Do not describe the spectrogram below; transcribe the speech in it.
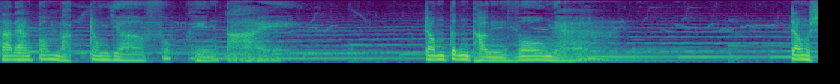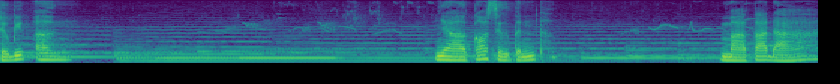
ta đang có mặt trong giờ phút hiện tại, trong tinh thần vô ngã, trong sự biết ơn. Nhờ có sự tỉnh thức mà ta đã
